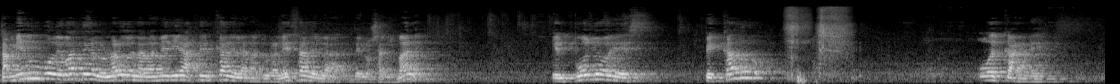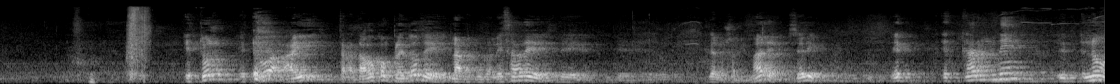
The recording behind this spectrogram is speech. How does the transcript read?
También hubo debate a lo largo de la Edad Media acerca de la naturaleza de, los animales. ¿El pollo es pescado o es carne? Esto, hay tratados completos de la naturaleza de, los animales, en serio. Es, carne, eh, no,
